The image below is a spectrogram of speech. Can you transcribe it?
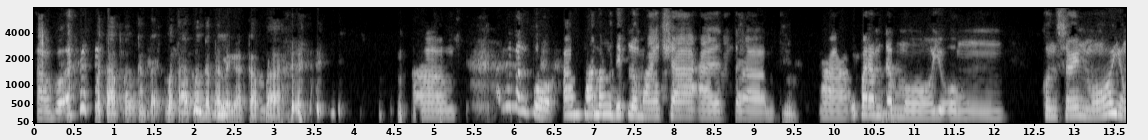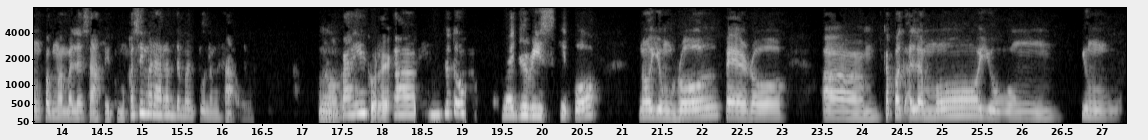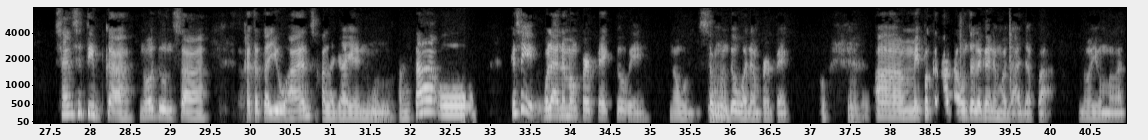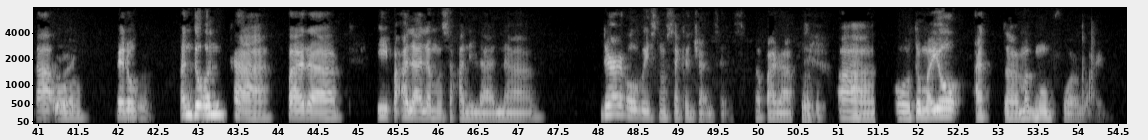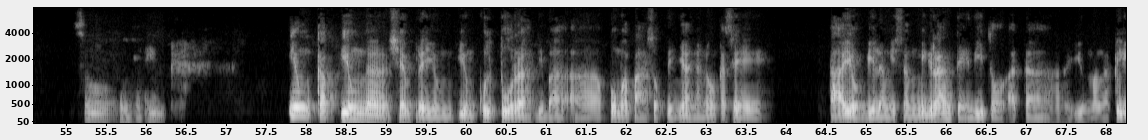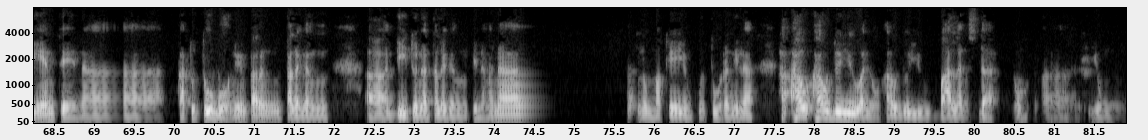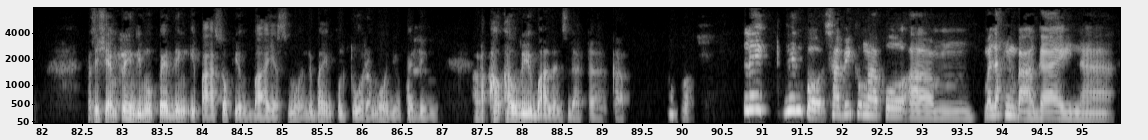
Abo. matapang ka matapang ka talaga kapa um, ano lang po, um, tamang diplomasya at um, uh, iparamdam mo yung concern mo, yung pagmamalasakit mo. Kasi mararamdaman po ng tao. No, mm, kahit correct. Um, totoo, medyo risky po no yung role pero um, kapag alam mo yung yung sensitive ka no doon sa katatayuan sa kalagayan ng mm. tao kasi wala namang perfecto eh. No, sa mm. mundo walang perfecto. Mm. Um, may pagkakataon talaga na madadapa no yung mga tao. Pero mm. andoon ka para ipaalala mo sa kanila na there are always no second chances no para uh, o tumayo at uh, mag-move forward. So, mm-hmm. ayun yung kap yung uh, syempre yung yung kultura, 'di ba? Uh, pumapasok din 'yan ano kasi tayo bilang isang migrante dito at uh, yung mga kliyente na uh, katutubo, yung parang talagang uh, dito na talagang pinanganak, lumaki yung kultura nila. How how do you ano, how do you balance that, no? Uh, yung kasi syempre hindi mo pwedeng ipasok yung bias mo, 'di ba? Yung kultura mo, hindi mo pwedeng How, how do you balance that, uh, Cap? Like, yun po, sabi ko nga po, um, malaking bagay na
